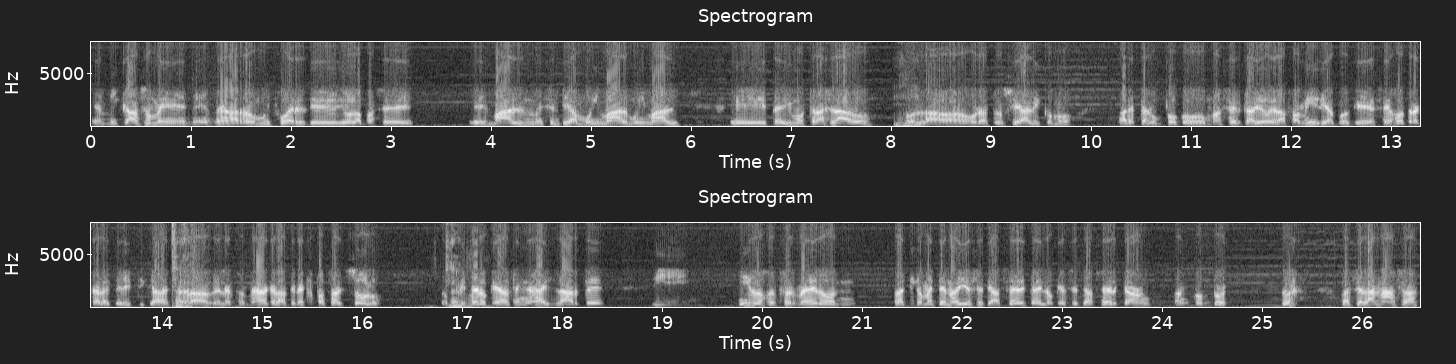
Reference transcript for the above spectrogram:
en mi caso me, me- me agarró muy fuerte, yo la pasé eh, mal, me sentía muy mal, muy mal. Eh, pedimos traslado por la obra social y como para estar un poco más cerca yo de la familia, porque esa es otra característica desagradable de la enfermedad, que la tenés que pasar solo. Lo Claro. primero que hacen es aislarte y ni los enfermeros, prácticamente nadie se te acerca y los que se te acercan están con todo, ser la NASA.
